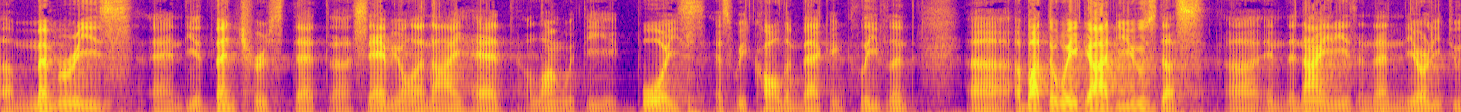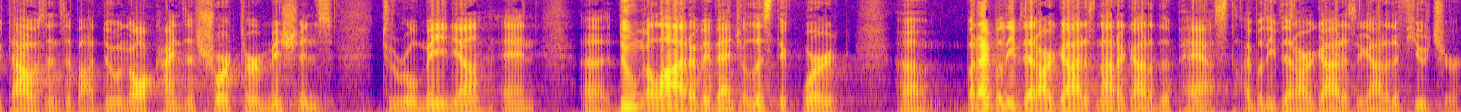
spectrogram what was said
uh, memories and the adventures that uh, Samuel and I had, along with the boys, as we called them back in Cleveland, uh, about the way God used us uh, in the 90s and then the early 2000s, about doing all kinds of short term missions to Romania and uh, doing a lot of evangelistic work. Um, but I believe that our God is not a God of the past. I believe that our God is a God of the future.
